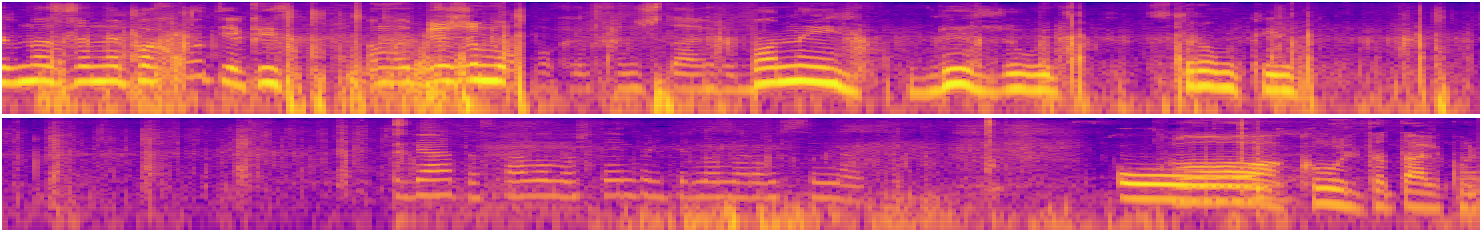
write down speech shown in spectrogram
це в нас вже не поход якийсь, а ми біжимо по Хекфенштайгу. Вони біжуть струмки. Ребята, ставимо штемпель під номером 17. О, куль, тоталь куль.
